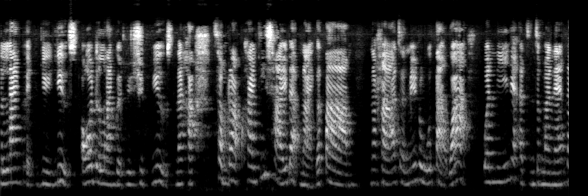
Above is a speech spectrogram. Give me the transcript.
the language you use or the language you should use นะคะสำหรับใครที่ใช้แบบไหนก็ตามนะคะ อาจารย์ไม่รู้แต่ว่าวันนี้เนี่ยอาจารย์จะมาแนะน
